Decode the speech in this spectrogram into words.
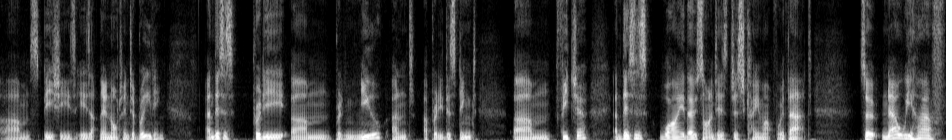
um, species is that they're not interbreeding. And this is pretty um, pretty new and a pretty distinct um, feature. And this is why those scientists just came up with that. So now we have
